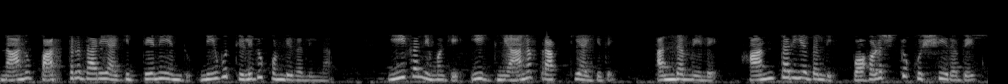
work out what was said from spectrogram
ನಾನು ಪಾತ್ರಧಾರಿಯಾಗಿದ್ದೇನೆ ಎಂದು ನೀವು ತಿಳಿದುಕೊಂಡಿರಲಿಲ್ಲ. ಈಗ ನಿಮಗೆ ಈ ಜ್ಞಾನ ಪ್ರಾಪ್ತಿಯಾಗಿದೆ. ಅಂದ ಮೇಲೆ ಆಂತರ್ಯದಲ್ಲಿ ಬಹಳಷ್ಟು ಖುಷಿ ಇರಬೇಕು.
